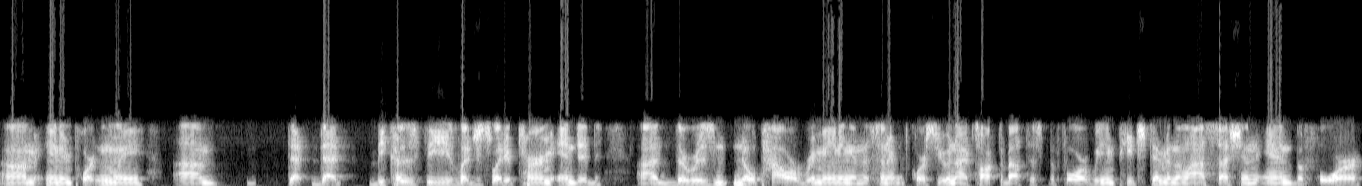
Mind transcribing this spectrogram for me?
um, and importantly, um, that that because the legislative term ended, uh, there was no power remaining in the Senate. Of course, you and I have talked about this before. We impeached him in the last session, and before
